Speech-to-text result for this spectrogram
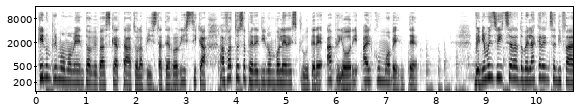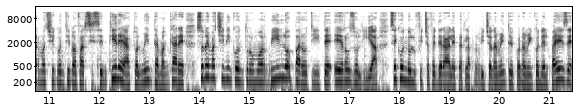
che in un primo momento aveva scartato la pista terroristica ha fatto sapere di non voler escludere a priori alcun commovente. Veniamo in Svizzera dove la carenza di farmaci continua a farsi sentire e attualmente a mancare sono i vaccini contro morbillo, parotite e rosolia. Secondo l'Ufficio federale per l'approvvigionamento economico del paese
